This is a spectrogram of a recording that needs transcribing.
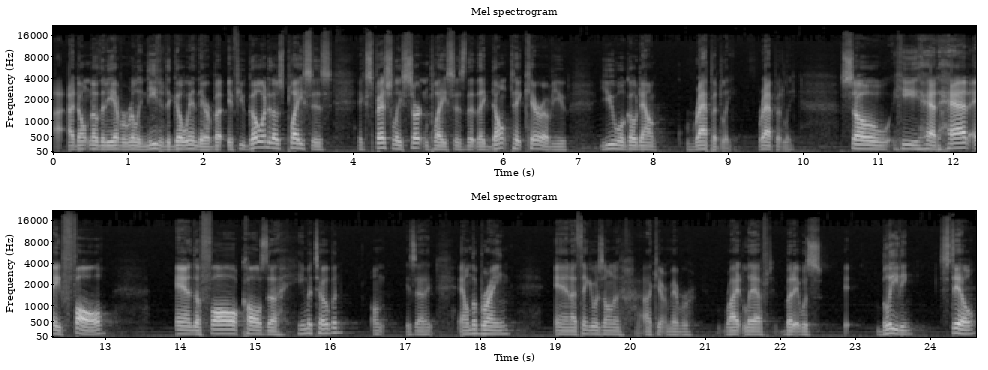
I, I don't know that he ever really needed to go in there. But if you go into those places, especially certain places that they don't take care of you, you will go down rapidly, rapidly. So he had had a fall and the fall caused a hematoma on is that it, on the brain, and I think it was on a I can't remember right left, but it was bleeding still,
